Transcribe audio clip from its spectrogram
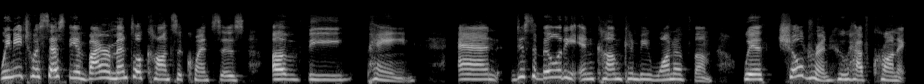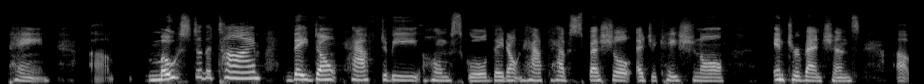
We need to assess the environmental consequences of the pain. And disability income can be one of them. With children who have chronic pain um, most of the time they don't have to be homeschooled. They don't have to have special educational interventions. Uh,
